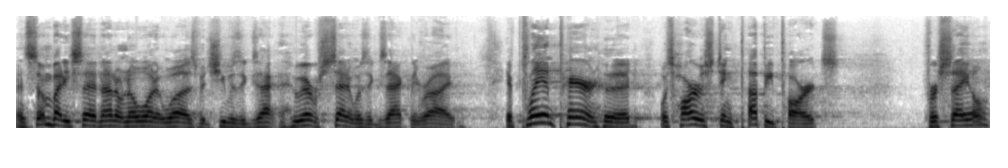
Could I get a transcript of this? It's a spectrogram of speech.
and somebody said, and I don't know what it was, but she was exact, whoever said it was exactly right. If Planned Parenthood was harvesting puppy parts for sale,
